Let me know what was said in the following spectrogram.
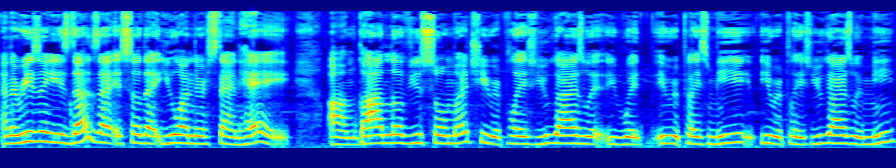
And the reason he does that is so that you understand, hey, um, God loved you so much, he replaced you guys with with he replaced me, he replaced you guys with me,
